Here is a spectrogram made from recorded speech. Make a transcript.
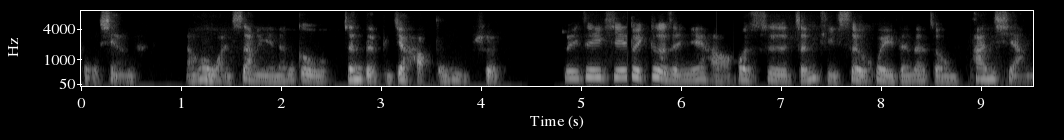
和下来，然后晚上也能够真的比较好的入睡。所以这一些对个人也好，或者是整体社会的那种安详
